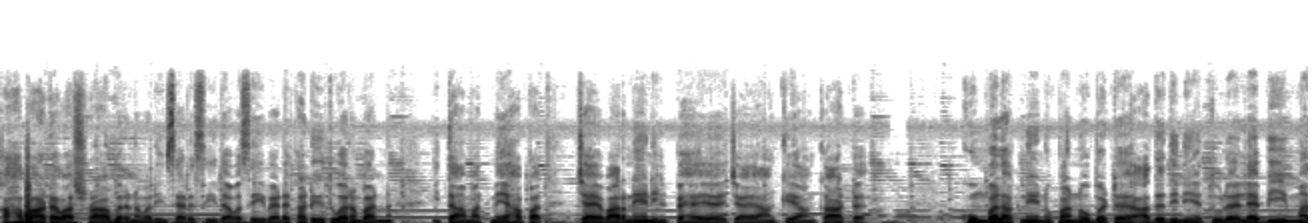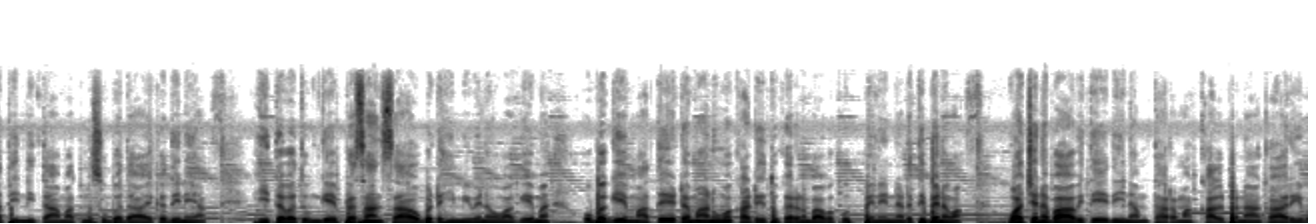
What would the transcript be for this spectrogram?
කහපාට වස්ත්‍රාභරණ වලින් සැරසී දවසේ වැඩ කටයුතු ආරම්භන්න. ඊ타මත් මෙයහපත්. ජය වර්ණය නිල් පැහැය ජය අංකය අංක 8 කුම්භ ලග්නයෙන් උපන් ඔබට අද දිනය තුල ලැබීම් අතින් ඊ타මත්ම සුබදායක දිනයක්. හිතවතුන්ගේ ප්‍රශංසා ඔබට හිමි වෙනවා වගේම ඔබගේ මතයටම අනුව කටයුතු කරන බවකුත් පෙනෙන්නට තිබෙනවා. වචන භාවිතයේදී නම් තරමක් කල්පනාකාරීව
